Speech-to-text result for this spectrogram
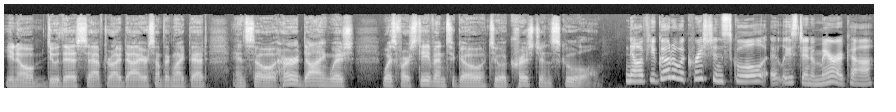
you know, do this after I die or something like that. And so her dying wish was for Stephen to go to a Christian school. Now, if you go to a Christian school, at least in America,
